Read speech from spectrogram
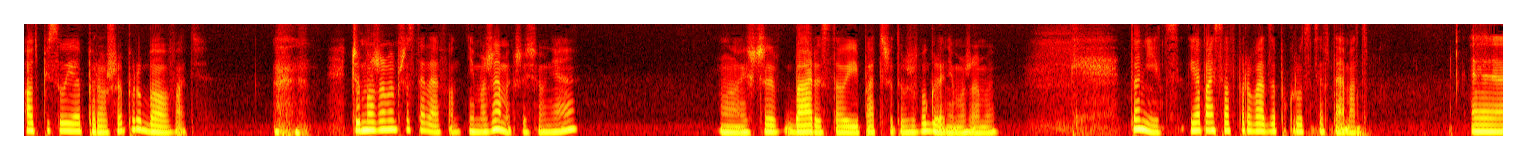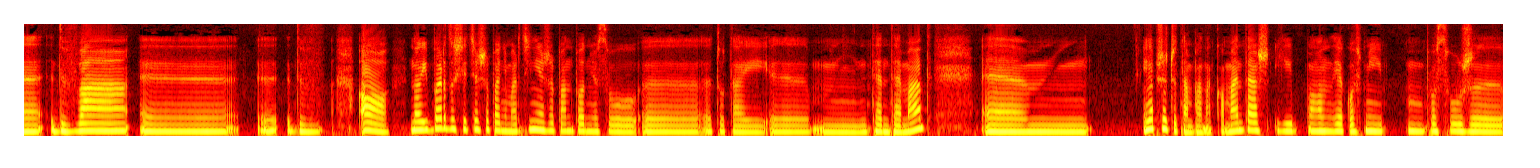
odpisuję, proszę próbować. Czy możemy przez telefon? Nie możemy, Krzysiu, nie? No, jeszcze Bary stoi i patrzy, to już w ogóle nie możemy. To nic. Ja Państwa wprowadzę pokrótce w temat. E, dwa, e, e, dw... O, no i bardzo się cieszę, Panie Marcinie, że Pan podniósł e, tutaj e, ten temat. Ja przeczytam Pana komentarz i on jakoś mi mm, posłuży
